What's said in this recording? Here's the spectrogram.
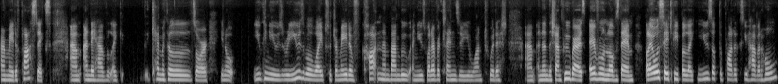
are made of plastics, um, and they have like chemicals or you know you can use reusable wipes which are made of cotton and bamboo and use whatever cleanser you want with it. Um, and then the shampoo bars everyone loves them. But i always say to people like use up the products you have at home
